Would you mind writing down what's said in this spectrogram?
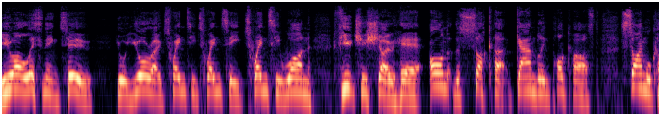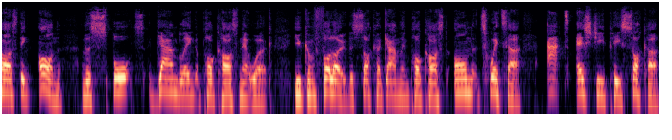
You are listening to your Euro 2020-21 future show here on the Soccer Gambling Podcast, simulcasting on the Sports Gambling Podcast Network. You can follow the Soccer Gambling Podcast on Twitter at SGP Soccer.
